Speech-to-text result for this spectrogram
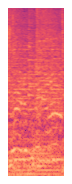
try to pick it up.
